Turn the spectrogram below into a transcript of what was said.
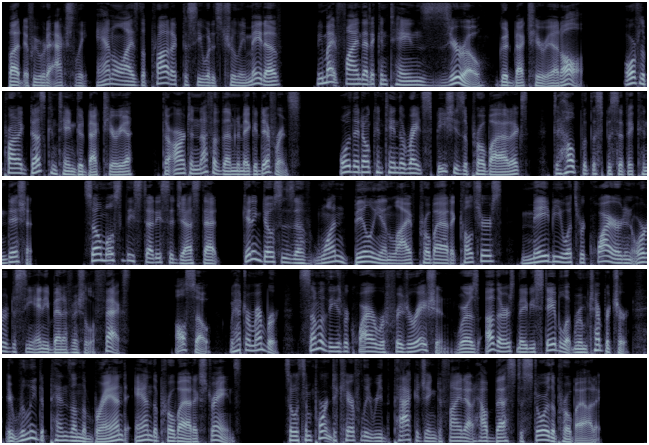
but if we were to actually analyze the product to see what it's truly made of, we might find that it contains zero good bacteria at all. Or if the product does contain good bacteria, there aren't enough of them to make a difference. Or they don't contain the right species of probiotics to help with the specific condition. So most of these studies suggest that getting doses of 1 billion live probiotic cultures may be what's required in order to see any beneficial effects. Also, we have to remember some of these require refrigeration, whereas others may be stable at room temperature. It really depends on the brand and the probiotic strains. So it's important to carefully read the packaging to find out how best to store the probiotic.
